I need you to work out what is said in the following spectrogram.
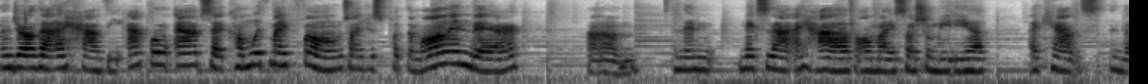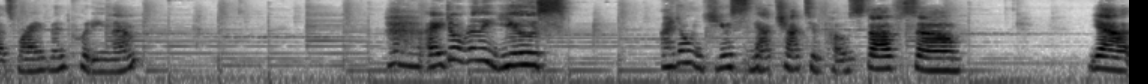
under all that I have the Apple apps that come with my phone. So I just put them all in there. Um, and then next to that I have all my social media accounts and that's where I've been putting them. I don't really use I don't use Snapchat to post stuff, so yeah,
